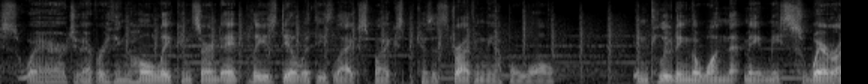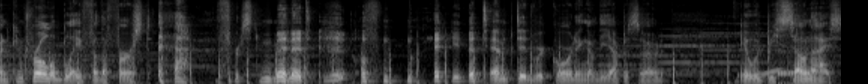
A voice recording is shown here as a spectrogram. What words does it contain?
swear to everything holy ConcernedApe, please deal with these lag spikes because it's driving me up a wall. Including the one that made me swear uncontrollably for the first first minute of my attempted recording of the episode. It would be so nice.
